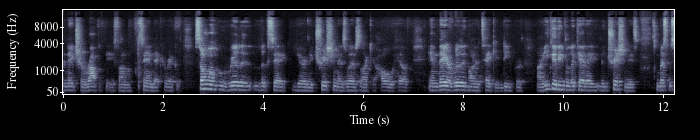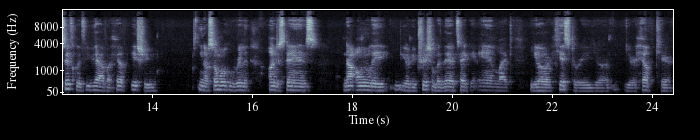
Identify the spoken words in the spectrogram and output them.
naturopathy, if I'm saying that correctly. Someone who really looks at your nutrition as well as like your whole health, and they are really going to take it deeper. Um, you could even look at a nutritionist, but specifically if you have a health issue, you know, someone who really understands not only your nutrition, but they're taking in like your history, your your health care.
